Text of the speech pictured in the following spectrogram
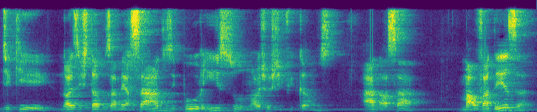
de que nós estamos ameaçados e por isso nós justificamos a nossa malvadeza,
